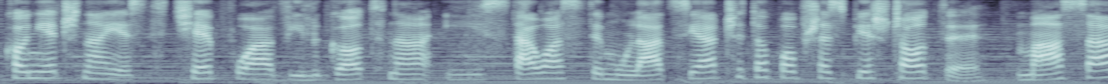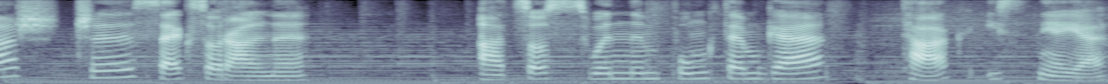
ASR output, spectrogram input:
Konieczna jest ciepła, wilgotna i stała stymulacja, czy to poprzez pieszczoty, masaż czy seks oralny. A co z słynnym punktem G? Tak, istnieje.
